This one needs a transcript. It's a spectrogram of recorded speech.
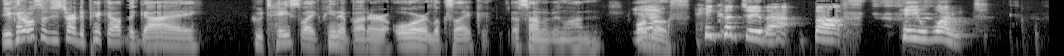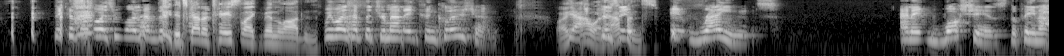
You can also just try to pick out the guy who tastes like peanut butter or looks like Osama bin Laden, or Yeah. both. He could do that, but he won't. Because otherwise we won't have the It's got to taste like bin Laden. we won't have the dramatic conclusion. Well, yeah, what happens? it, it rains and it washes the peanut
